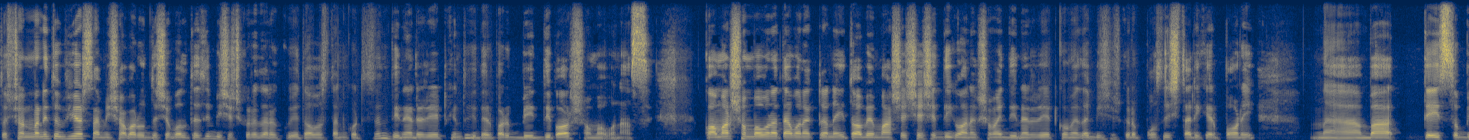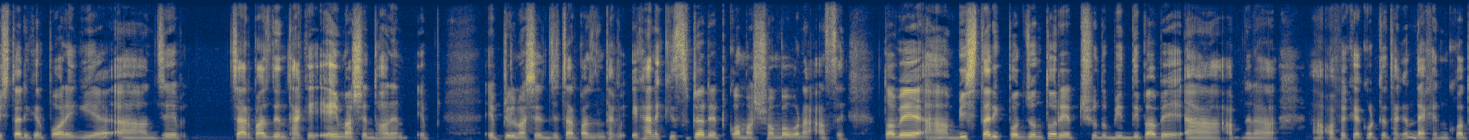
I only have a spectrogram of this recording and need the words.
তো সম্মানিত ভিউয়ার্স আমি সবার উদ্দেশ্যে বলতেছি, বিশেষ করে যারা কুয়েতে অবস্থান করতেছেন, দিনের রেট কিন্তু ঈদের পর বৃদ্ধি পাওয়ার সম্ভাবনা আছে। কমার সম্ভাবনা তেমন একটা নেই, তবে মাসের শেষের দিকে অনেক সময় দিনের রেট কমে যায়, বিশেষ করে পঁচিশ তারিখের পরে বা তেইশ, চব্বিশ তারিখের পরে গিয়ে যে চার পাঁচ দিন থাকে। এই মাসের ধরেন এপ্রিল মাসের যে চার পাঁচ দিন থাকবে, এখানে কিছুটা রেট কমার সম্ভাবনা আছে। তবে বিশ তারিখ পর্যন্ত রেট শুধু বৃদ্ধি পাবে আপনারা অপেক্ষা করতে থাকেন। দেখেন কত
